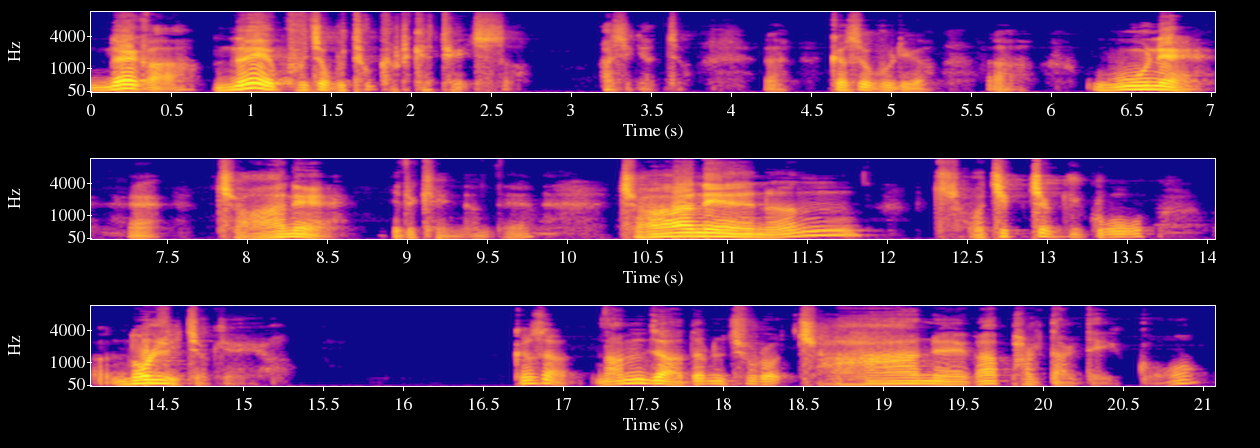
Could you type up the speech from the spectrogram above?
뇌가, 뇌 구조부터 그렇게 돼 있어. 아시겠죠? 예, 그래서 우리가, 아, 우뇌, 예, 좌뇌, 이렇게 있는데, 좌뇌는 조직적이고 논리적이에요. 그래서 남자들은 주로 좌뇌가 발달돼 있고,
